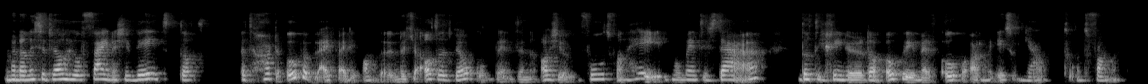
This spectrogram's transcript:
Maar dan is het wel heel fijn als je weet dat het hart open blijft bij die anderen. Dat je altijd welkom bent. En als je voelt van, hé, hey, het moment is daar. Dat diegene er dan ook weer met open armen is om jou te ontvangen.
